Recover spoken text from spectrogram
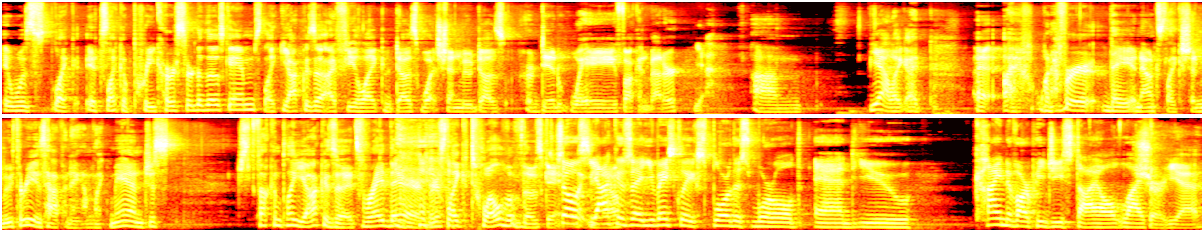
it was like. It's like a precursor to those games. Like Yakuza, I feel like does what Shenmue does or did way fucking better. yeah. Um, yeah, like I, I, I, whenever they announced like Shenmue three is happening, I'm like, man, just. Just fucking play Yakuza. It's right there. There's like 12 of those games. So you know? Yakuza, you basically explore this world and you kind of RPG style, like Sure, yeah.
